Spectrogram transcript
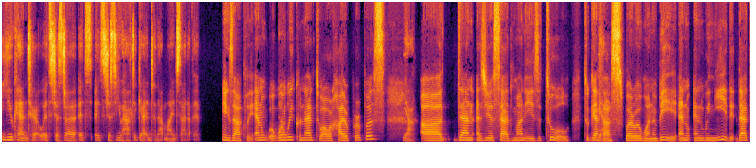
you can too. It's just a it's it's just you have to get into that mindset of it. Exactly. And when we connect to our higher purpose yeah. uh then as you said money is a tool to get yeah. us where we want to be. And and we need that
